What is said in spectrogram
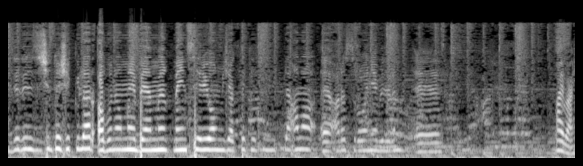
İzlediğiniz için teşekkürler. Abone olmayı beğenmeyi unutmayın. Seri olmayacaktı kesinlikle ama e, ara sıra oynayabilirim. E, bay bay.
